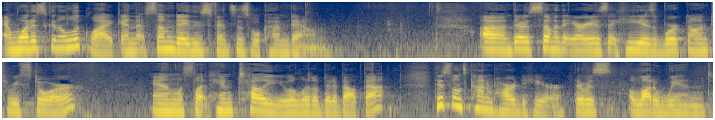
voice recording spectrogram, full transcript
and what it's going to look like, and that someday these fences will come down. Uh, there's some of the areas that he has worked on to restore, and let's let him tell you a little bit about that. This one's kind of hard to hear. There was a lot of wind.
